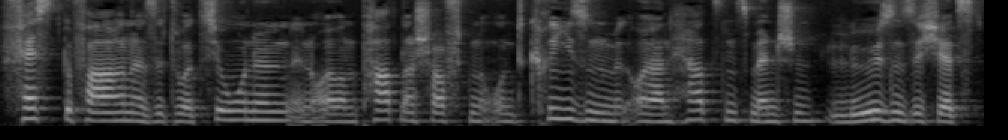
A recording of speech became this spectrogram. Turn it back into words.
Festgefahrene Situationen in euren Partnerschaften und Krisen mit euren Herzensmenschen lösen sich jetzt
